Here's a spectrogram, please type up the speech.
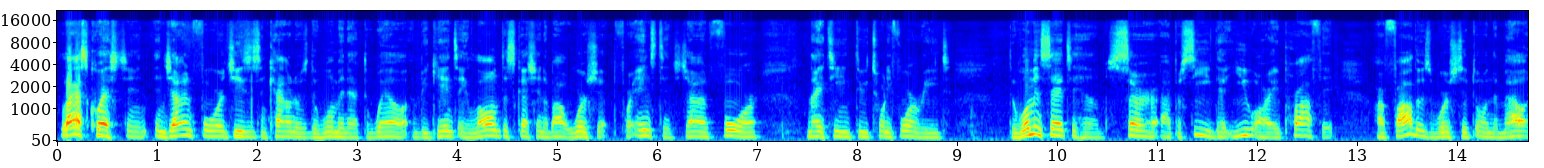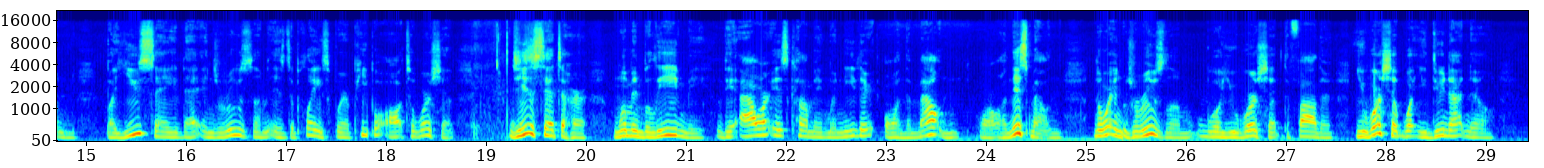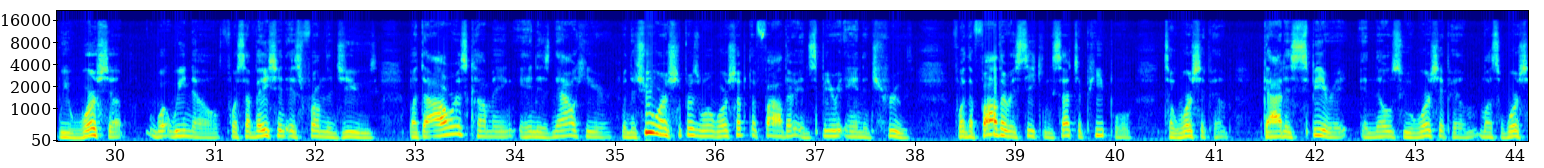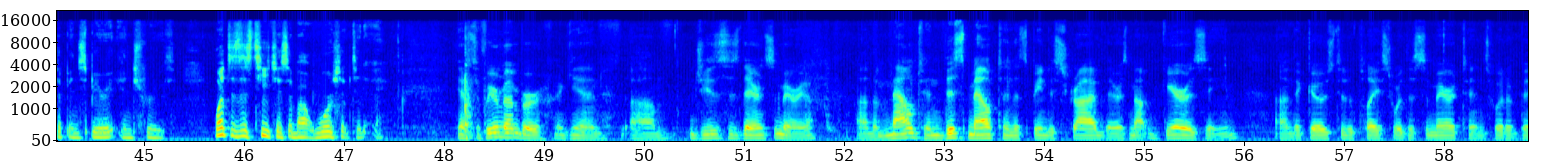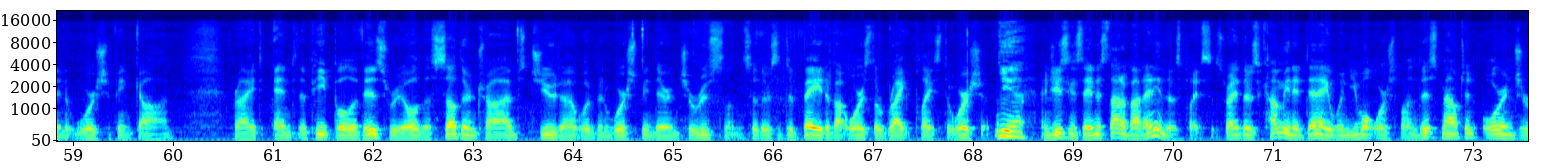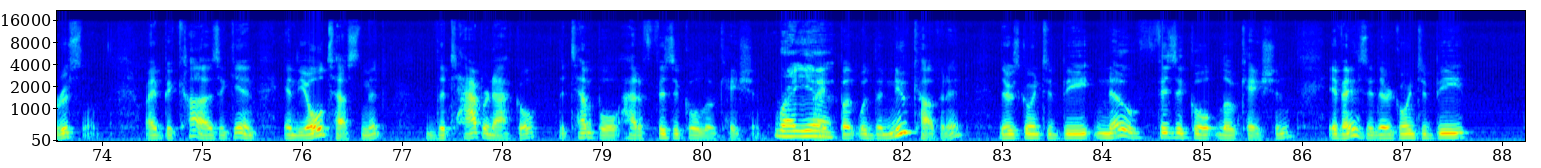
Last question. In John 4, Jesus encounters the woman at the well and begins a long discussion about worship. For instance, John 4, 19 through 24 reads The woman said to him, Sir, I perceive that you are a prophet. Our fathers worshipped on the mountain, but you say that in Jerusalem is the place where people ought to worship. Jesus said to her, Woman, believe me, the hour is coming when neither on the mountain or on this mountain, nor in Jerusalem will you worship the Father. You worship what you do not know. We worship what we know, for salvation is from the Jews. But the hour is coming and is now here when the true worshippers will worship the Father in spirit and in truth. For the Father is seeking such a people to worship him. God is spirit, and those who worship him must worship in spirit and truth. What does this teach us about worship today? Yes, if we remember again, um, Jesus is there in Samaria. Uh, the mountain, this mountain that's being described there is Mount Gerizim uh, that goes to the place where the Samaritans would have been worshiping God, right? And the people of Israel, the southern tribes, Judah, would have been worshiping there in Jerusalem. So there's a debate about where's the right place to worship. Yeah. And Jesus can say, and it's not about any of those places, right? There's coming a day when you won't worship on this mountain or in Jerusalem, right? Because, again, in the Old Testament, the tabernacle, the temple, had a physical location. Right, yeah. Right? But with the new covenant, there's going to be no physical location if anything, there are going to be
